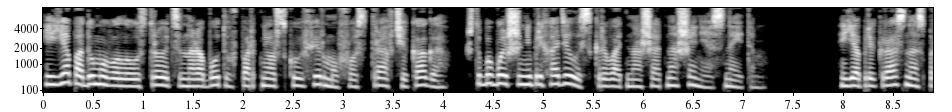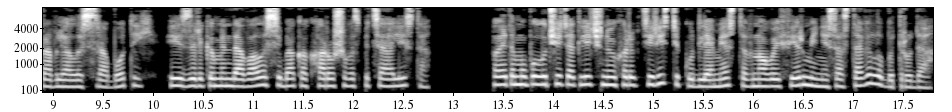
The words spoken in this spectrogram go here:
и я подумывала устроиться на работу в партнерскую фирму Фостра в Чикаго, чтобы больше не приходилось скрывать наши отношения с Нейтом. Я прекрасно справлялась с работой и зарекомендовала себя как хорошего специалиста, поэтому получить отличную характеристику для места в новой фирме не составило бы труда.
